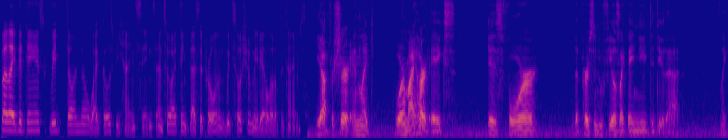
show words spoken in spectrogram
but like the thing is, we don't know what goes behind scenes, and so I think that's the problem with social media a lot of the times. Yeah, for sure. And like where my heart aches is for the person who feels like they need to do that. Like,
